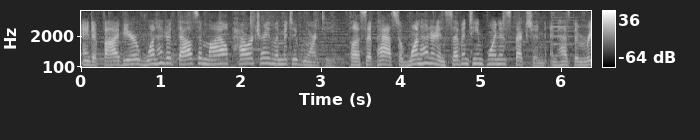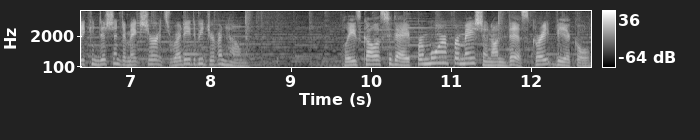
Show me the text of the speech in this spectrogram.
and a 5-year, 100,000-mile powertrain limited warranty. Plus, it passed a 117-point inspection and has been reconditioned to make sure it's ready to be driven home. Please call us today for more information on this great vehicle.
